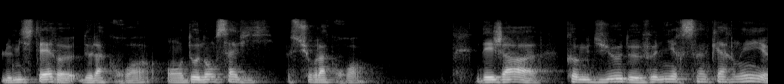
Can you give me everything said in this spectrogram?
mystère de la croix, en donnant sa vie sur la croix. Déjà, comme Dieu, de venir s'incarner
